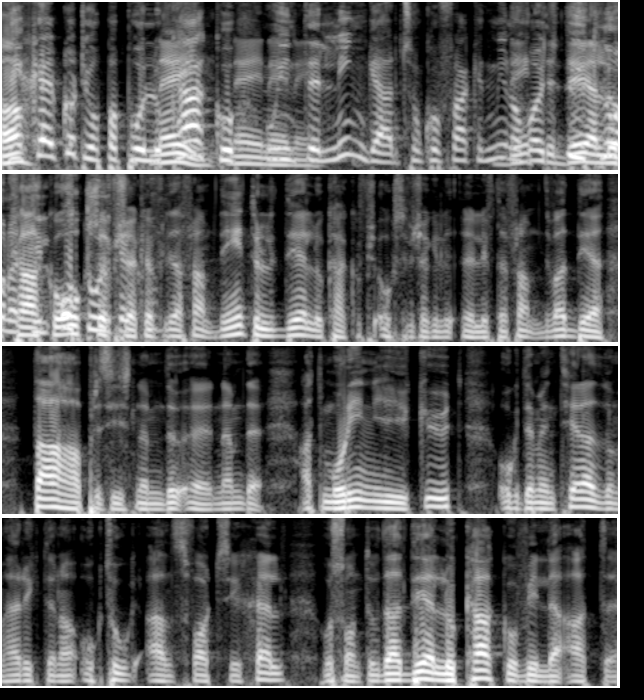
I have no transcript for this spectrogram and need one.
är självklart att hoppa på Lukaku nej, nej, och inte nej. Lingard som kom från akademin Det och är varit det utlånad till åtta också försöker flytta fram, det är inte det Lukaku också försöker lyfta fram Det var det Taha precis nämnde, äh, nämnde Att Mourinho gick ut och dementerade de här ryktena och tog ansvar till sig själv och sånt Och det var det Lukaku ville att eh,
